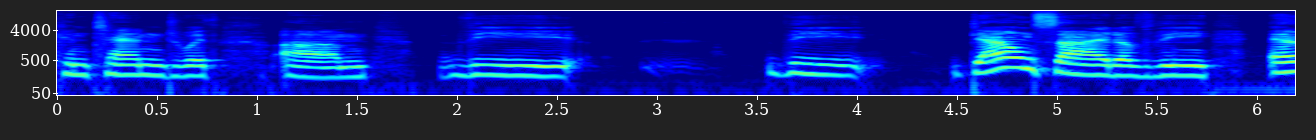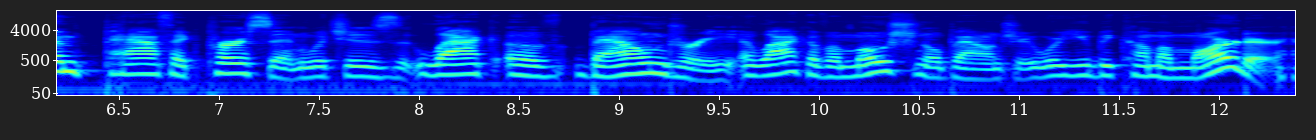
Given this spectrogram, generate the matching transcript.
contend with um, the the downside of the empathic person, which is lack of boundary, a lack of emotional boundary, where you become a martyr,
